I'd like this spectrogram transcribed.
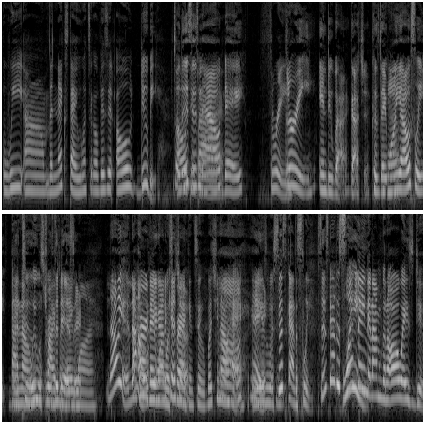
we um the next day we went to go visit Old Dubai. So Old this is now day three. three in Dubai. Gotcha. Because they Yeah. want y'all asleep. Day I know two we was trying the from day desert. one. No, yeah, no. I heard day one was catch cracking up. too, but you know, Aw, hey, hey. it is what sis got to sleep. Sis got to sleep. One thing that I'm gonna always do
